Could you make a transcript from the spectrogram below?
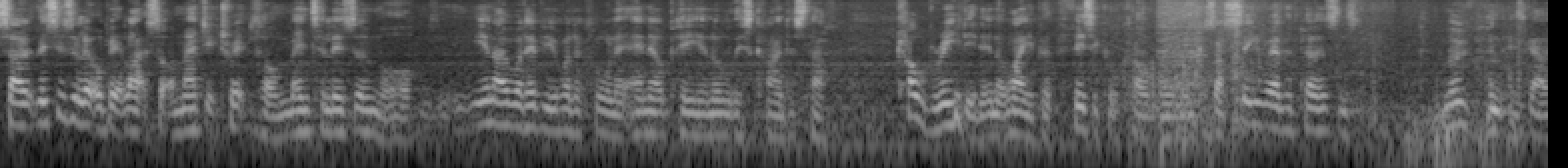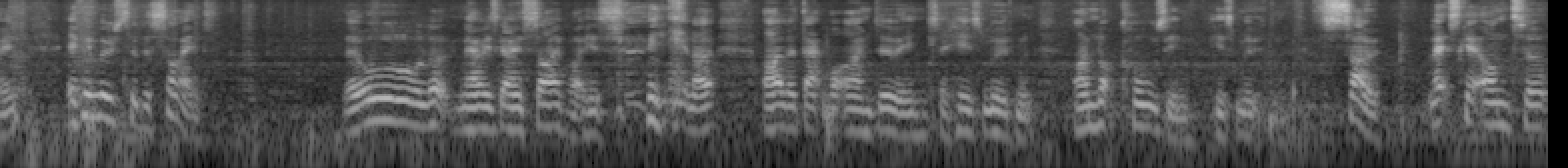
So this is a little bit like sort of magic tricks or mentalism or you know whatever you want to call it, NLP and all this kind of stuff. Cold reading in a way, but physical cold reading because I see where the person's movement is going. If he moves to the side, oh look now he's going sideways. you know, I'll adapt what I'm doing to his movement. I'm not causing his movement. So let's get on to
